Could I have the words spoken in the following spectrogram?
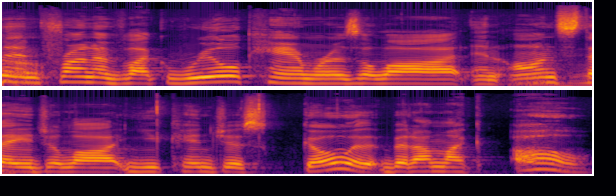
Yeah. in front of like real cameras a lot and on stage a lot, you can just go with it. But I'm like, oh,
